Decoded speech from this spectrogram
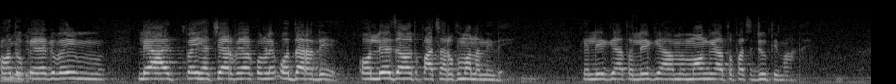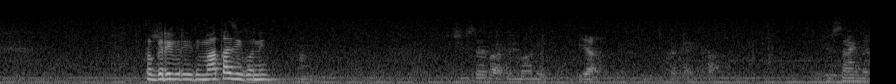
वो तो कहे के भाई ले आज पैसा चार रुपया को उधार दे और ले जाओ तो पाछा रुकमाना नहीं दे। हम्म। के ले गया तो ले गया हमें मांगे तो पाछा जूती मारे तो गरीब रीति माता जी को नहीं She said about the money. या Okay, cut. You sang that.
